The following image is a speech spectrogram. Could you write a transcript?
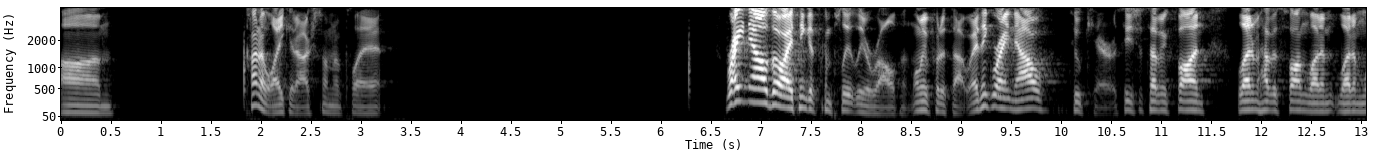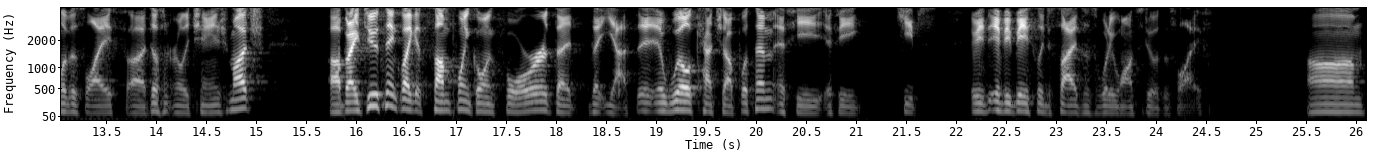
Um kind of like it actually so I'm gonna play it right now though I think it's completely irrelevant. Let me put it that way. I think right now who cares? He's just having fun. Let him have his fun. Let him let him live his life. Uh, doesn't really change much. Uh, but I do think like at some point going forward that that yes it, it will catch up with him if he if he keeps if he, if he basically decides this is what he wants to do with his life. Um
